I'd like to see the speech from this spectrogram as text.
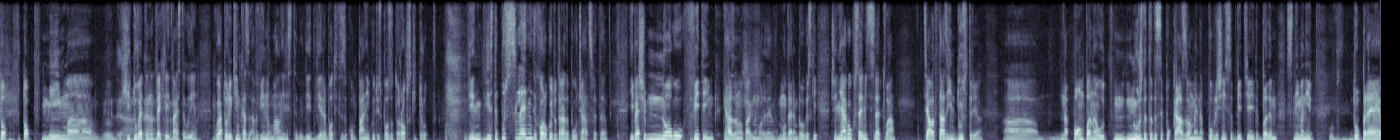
топ, топ мим а, хитовете на 2020 година. Когато Рики им каза, абе вие нормални ли сте? Вие, вие работите за компании, които използват робски труд. Вие, вие сте последните хора, които трябва да получават света. И беше много фитинг, казано пак на модерен български, че няколко седмици след това цялата тази индустрия, а, напомпана от нуждата да се показваме на публични събития и да бъдем снимани добре,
